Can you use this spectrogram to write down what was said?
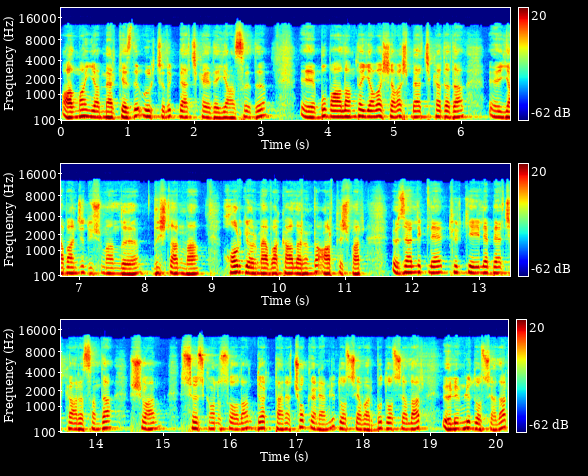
Almanya merkezli ırkçılık Belçika'ya da yansıdı. E, bu bağlamda yavaş yavaş Belçika'da da e, yabancı düşmanlığı, dışlanma, hor görme vakalarında artış var. Özellikle Türkiye ile Belçika arasında şu an söz konusu olan dört tane çok önemli dosya var. Bu dosyalar ölümlü dosyalar.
